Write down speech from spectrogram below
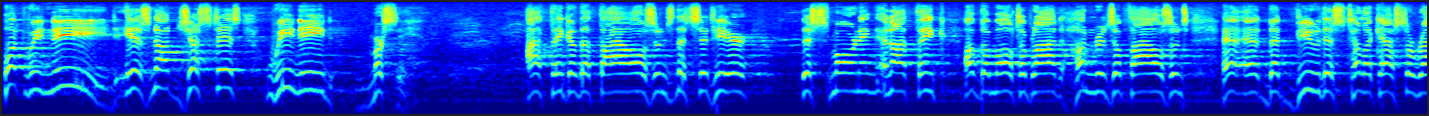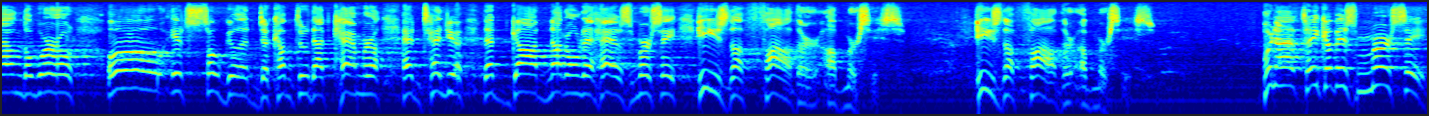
What we need is not justice, we need mercy. I think of the thousands that sit here this morning, and I think of the multiplied hundreds of thousands uh, uh, that view this telecast around the world. Oh, it's so good to come through that camera and tell you that God not only has mercy, He's the Father of mercies. He's the Father of mercies. When I think of His mercy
